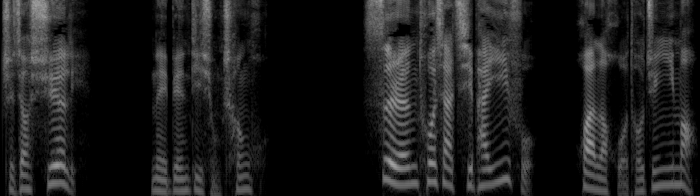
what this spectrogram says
只叫薛礼。那边弟兄称呼。”四人脱下旗牌衣服，换了火头军衣帽，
